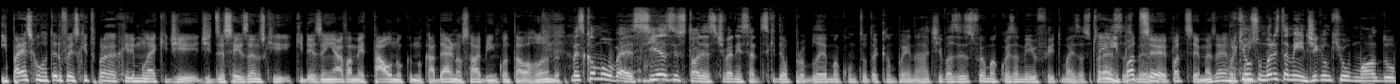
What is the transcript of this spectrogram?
E parece que o roteiro foi escrito pra aquele moleque de, de 16 anos que, que desenhava metal no, no caderno, sabe? Enquanto tava rolando. Mas como, é, se as histórias estiverem certas que deu problema com toda a campanha narrativa, às vezes foi uma coisa meio feito mais às pressas Sim, pode mesmo. ser, pode ser, mas é. Porque ruim. os rumores também indicam que o modo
